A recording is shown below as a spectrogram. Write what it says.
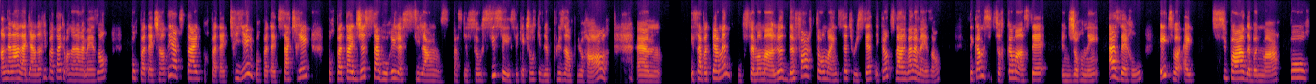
en allant à la garderie peut-être, en allant à la maison, pour peut-être chanter à toute tête, pour peut-être crier, pour peut-être sacrer, pour peut-être juste savourer le silence, parce que ça aussi, c'est quelque chose qui est de plus en plus rare. Euh, et ça va te permettre, ce moment-là, de faire ton mindset reset. Et quand tu vas arriver à la maison, c'est comme si tu recommençais une journée à zéro et tu vas être super de bonne humeur pour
